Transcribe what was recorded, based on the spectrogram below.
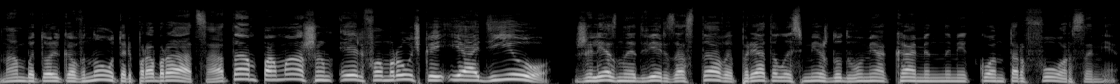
Нам бы только внутрь пробраться, а там помашем эльфам ручкой и адью. Железная дверь заставы пряталась между двумя каменными контрфорсами.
